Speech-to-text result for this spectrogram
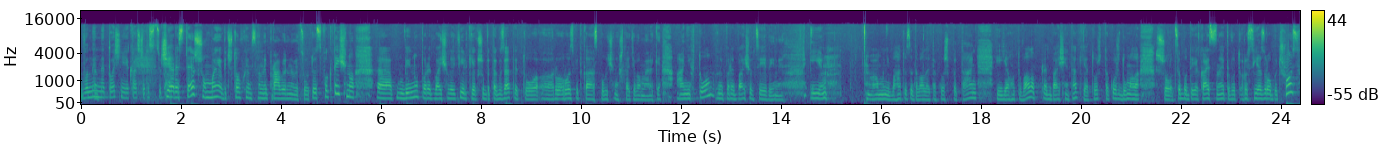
Вони так. не точні якраз через цю дату. Через те, що ми відштовхуємося неправильно від цього. Тобто, фактично, е, війну передбачили тільки, якщо би так взяти, то е, ро- розвідка Сполучених Штатів Америки. А ніхто не передбачив цієї війни. І Мені багато задавали також питань, і я готувала передбачення. Так я тож також думала, що це буде якась, знаєте, от Росія зробить щось.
